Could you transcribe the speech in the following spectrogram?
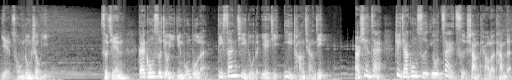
也从中受益。此前，该公司就已经公布了第三季度的业绩异常强劲，而现在这家公司又再次上调了他们的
